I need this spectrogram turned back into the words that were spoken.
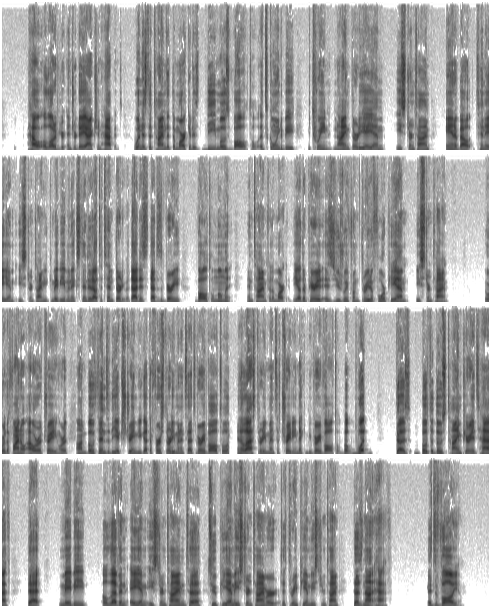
how a lot of your intraday action happens. When is the time that the market is the most volatile? It's going to be between 9:30 a.m. Eastern time and about 10 a.m. Eastern time. You can maybe even extend it out to 10:30, but that is that is a very volatile moment in time for the market. The other period is usually from 3 to 4 p.m. Eastern time or the final hour of trading, or on both ends of the extreme. You got the first 30 minutes that's very volatile, and the last 30 minutes of trading that can be very volatile. But what does both of those time periods have that maybe 11 a.m. Eastern time to 2 p.m. Eastern time or to 3 p.m. Eastern time does not have? It's volume.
